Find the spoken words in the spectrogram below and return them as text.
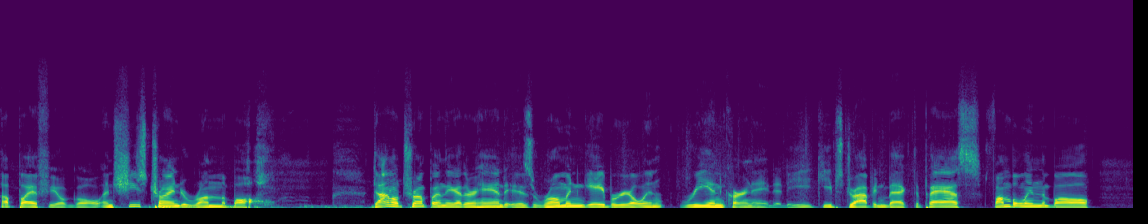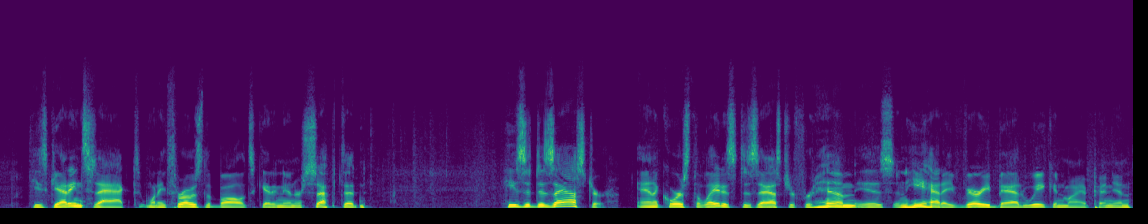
up by a field goal, and she's trying to run the ball. Donald Trump, on the other hand, is Roman Gabriel in reincarnated. He keeps dropping back the pass, fumbling the ball. He's getting sacked. When he throws the ball, it's getting intercepted. He's a disaster. And of course, the latest disaster for him is, and he had a very bad week, in my opinion,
